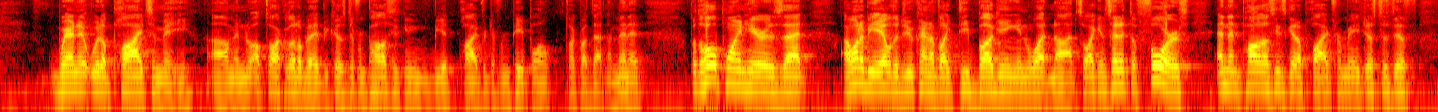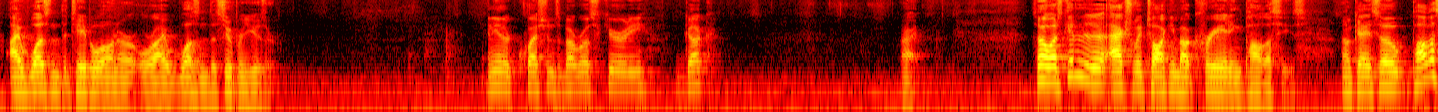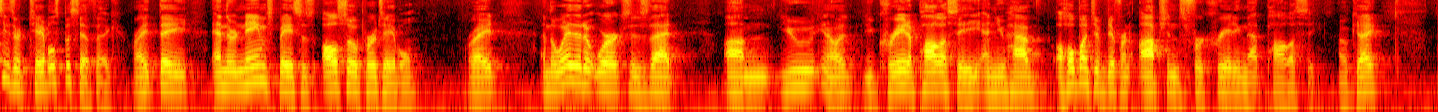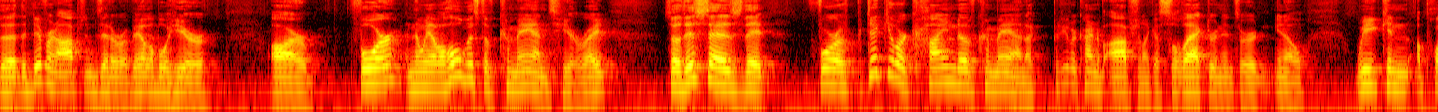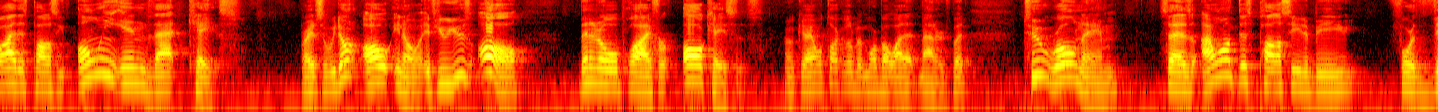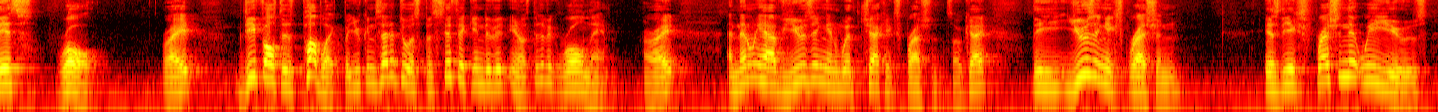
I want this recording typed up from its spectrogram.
when it would apply to me. Um, and I'll talk a little bit because different policies can be applied for different people. I'll talk about that in a minute. But the whole point here is that I want to be able to do kind of like debugging and whatnot. So I can set it to force, and then policies get applied for me just as if I wasn't the table owner or I wasn't the super user. Any other questions about row security, GUC? All right. So let's get into actually talking about creating policies. Okay, so policies are table specific, right? They and their namespace is also per table, right? And the way that it works is that um, you, you, know, you create a policy and you have a whole bunch of different options for creating that policy. Okay? The, the different options that are available here are four, and then we have a whole list of commands here, right? So this says that for a particular kind of command, a particular kind of option, like a select or an insert, you know, we can apply this policy only in that case, right? So we don't all, you know, if you use all, then it'll apply for all cases. Okay, we'll talk a little bit more about why that matters. But to role name says, I want this policy to be for this role, right? Default is public, but you can set it to a specific individual, you know, specific role name, all right? And then we have using and with check expressions, okay? The using expression is the expression that we use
